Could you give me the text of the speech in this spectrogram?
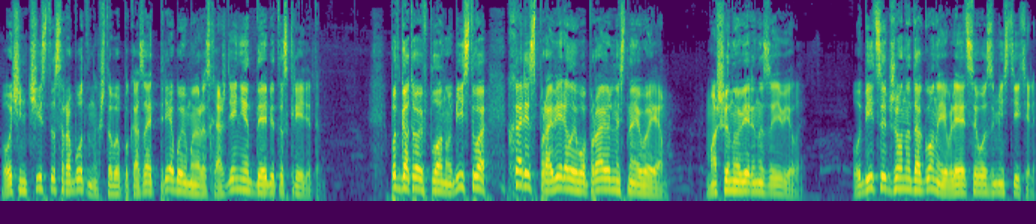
очень чисто сработанных, чтобы показать требуемое расхождение дебета с кредитом. Подготовив план убийства, Харрис проверил его правильность на ЭВМ. Машина уверенно заявила – Убийцей Джона Дагона является его заместитель.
